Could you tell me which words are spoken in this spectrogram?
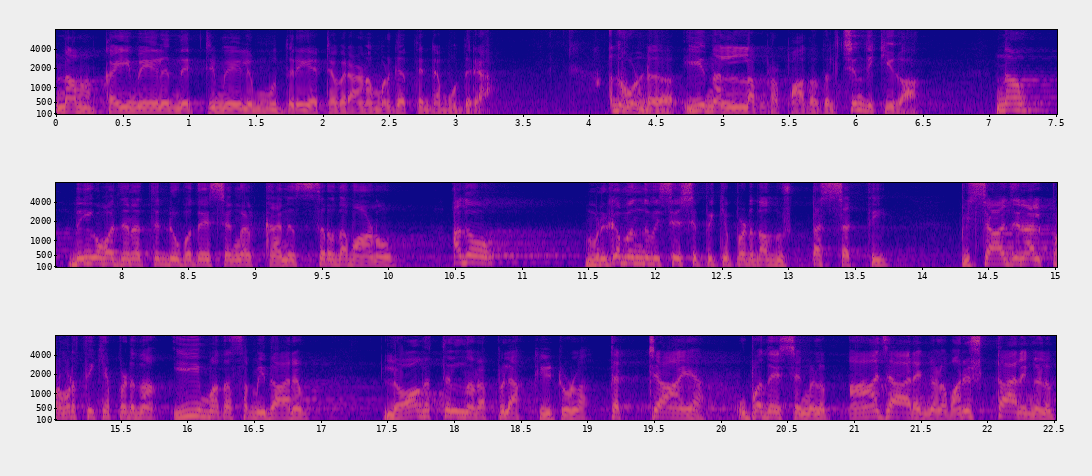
നാം കൈമേലും നെറ്റിമേലും മുദ്രയേറ്റവരാണ് മൃഗത്തിന്റെ മുദ്ര. അതുകൊണ്ട് ഈ നല്ല പ്രഭാതത്തിൽ ചിന്തിക്കുക നാം ദൈവവചനത്തിന്റെ ഉപദേശങ്ങൾക്കനുസൃതമാണോ? അതോ മൃഗമെന്ന് വിശേഷിപ്പിക്കപ്പെടുന്ന ദുഷ്ടശക്തി പിശാചിനാൽ പ്രവർത്തിക്കപ്പെടുന്ന ഈ മത സംവിധാനം ലോകത്തിൽ നടപ്പിലാക്കിയിട്ടുള്ള തെറ്റായ ഉപദേശങ്ങളും ആചാരങ്ങളും അനുഷ്ഠാനങ്ങളും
